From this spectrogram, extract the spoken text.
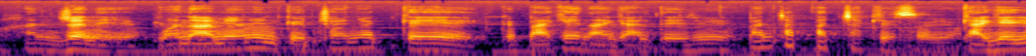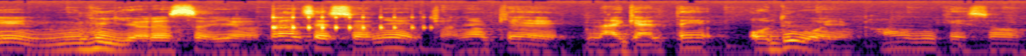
한전해요. 왜냐면은 그 저녁에 그 밖에 나갈 때를 반짝반짝했어요. 가게는 문을 열었어요. 프랑스에서는 저녁에 나갈 때 어두워요. 한국에서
